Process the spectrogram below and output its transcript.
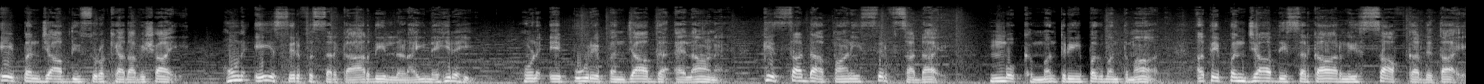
ਇਹ ਪੰਜਾਬ ਦੀ ਸੁਰੱਖਿਆ ਦਾ ਵਿਸ਼ਾ ਹੈ ਹੁਣ ਇਹ ਸਿਰਫ ਸਰਕਾਰ ਦੀ ਲੜਾਈ ਨਹੀਂ ਰਹੀ। ਹੁਣ ਇਹ ਪੂਰੇ ਪੰਜਾਬ ਦਾ ਐਲਾਨ ਹੈ ਕਿ ਸਾਡਾ ਪਾਣੀ ਸਿਰਫ ਸਾਡਾ ਹੈ ਮੁੱਖ ਮੰਤਰੀ ਭਗਵੰਤ ਮਾਨ ਅਤੇ ਪੰਜਾਬ ਦੀ ਸਰਕਾਰ ਨੇ ਸਾਫ਼ ਕਰ ਦਿੱਤਾ ਹੈ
